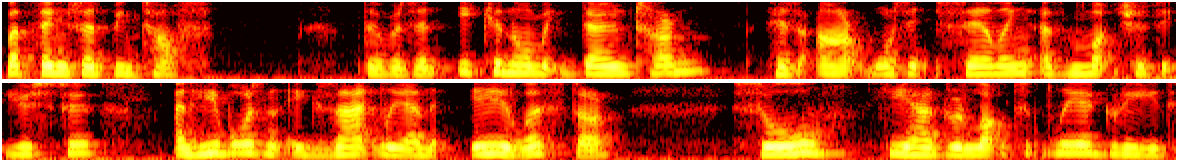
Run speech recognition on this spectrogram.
But things had been tough. There was an economic downturn, his art wasn't selling as much as it used to, and he wasn't exactly an A-lister. So he had reluctantly agreed,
